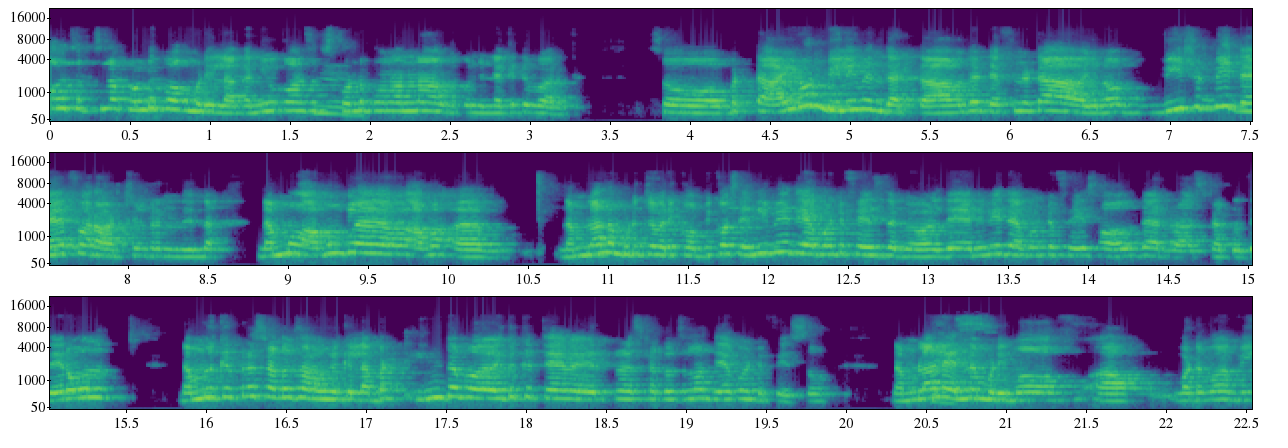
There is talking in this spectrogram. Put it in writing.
கான்செப்ட்ஸ் எல்லாம் கொண்டு போக முடியல. அங்க நியூ கான்செப்ட்ஸ். கொண்டு போனோம்னா அங்க கொஞ்சம் நெகட்டிவா இருக்கு. So but I don't believe in that வந்து டெஃபினட்டா you know we should be there for our children நம்ம அவங்கள அவ நம்மளால முடிஞ்ச வரைக்கும் because anyway they're going to face the world anyway they're going to face all their struggle their own நம்மளுக்கு இருக்கிற ஸ்ட்ரகிள்ஸ் அவங்களுக்கு இல்ல பட் இந்த இதுக்கு தேவை இருக்கிற ஸ்ட்ரகிள்ஸ் எல்லாம் they're going to face so நம்மளால என்ன முடியுமோ வாட் எவர் வீ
